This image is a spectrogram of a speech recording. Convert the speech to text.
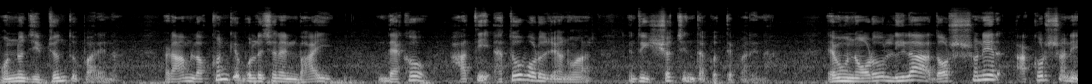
অন্য জীবজন্তু পারে না। রাম লক্ষণকে বলেছিলেন, ভাই, দেখো, হাতি এত বড় জানোয়ার, কিন্তু ঈশ্বর চিন্তা করতে পারে না। এবং নরলীলা দর্শনের আকর্ষণে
